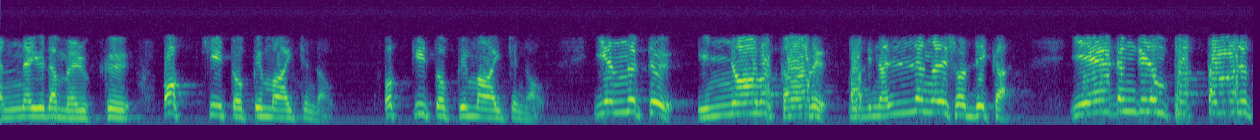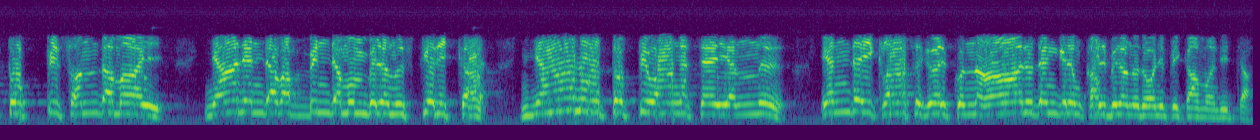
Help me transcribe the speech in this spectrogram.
എണ്ണയുടെ മെഴുക്ക് ഒക്കെ ഈ തൊപ്പി മായിച്ചുണ്ടാവും. ഒക്കി തൊപ്പി മായിച്ചുണ്ടാവും. എന്നിട്ട് ഇന്നോവ കാറ് പതിനല്ലങ്ങൾ ശ്രദ്ധിക്കാൻ ഏതെങ്കിലും പത്താറ് തൊപ്പി സ്വന്തമായി ഞാൻ എന്റെ റബ്ബിന്റെ മുമ്പിൽ നിസ്കരിക്കാൻ ഞാനൊരു തൊപ്പി വാങ്ങട്ടെ എന്ന് എന്റെ ഈ ക്ലാസ് കേൾക്കുന്ന ആരുതെങ്കിലും കൽബിലൊന്ന് തോന്നിപ്പിക്കാൻ വേണ്ടിയിട്ടാ.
